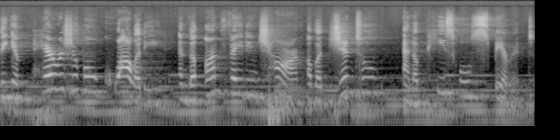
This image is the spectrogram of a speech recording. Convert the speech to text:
the imperishable quality and the unfading charm of a gentle and a peaceful spirit.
